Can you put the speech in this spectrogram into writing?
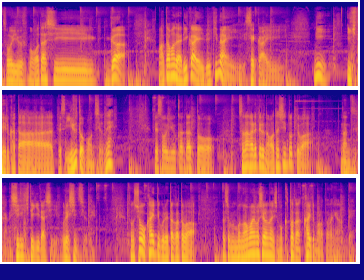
そういう、もう私が、頭では理解できない世界に生きている方です、いると思うんですよね。で、そういう方と繋がれてるのは私にとっては、何ですかね、刺激的だし、嬉しいんですよね。その書を書いてくれた方は、私も名前も知らないし、もうただ書いてもらっただけなんで、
